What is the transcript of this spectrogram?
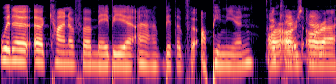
with a, a kind of a, maybe a, a bit of opinion, or Okay, or, or yeah. uh,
